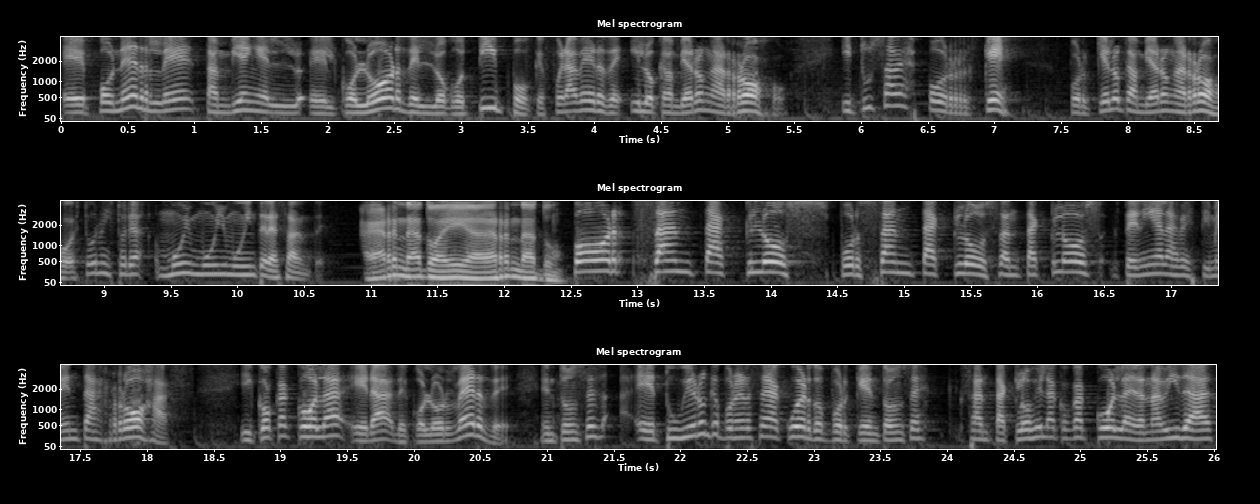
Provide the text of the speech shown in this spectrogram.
eh, ponerle también el, el color del logotipo que fuera verde y lo cambiaron a rojo. ¿Y tú sabes por qué? ¿Por qué lo cambiaron a rojo? Esto es una historia muy, muy, muy interesante. Agarren dato ahí, agarren dato. Por Santa Claus, por Santa Claus. Santa Claus tenía las vestimentas rojas y Coca-Cola era de color verde. Entonces eh, tuvieron que ponerse de acuerdo porque entonces Santa Claus y la Coca-Cola de la Navidad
